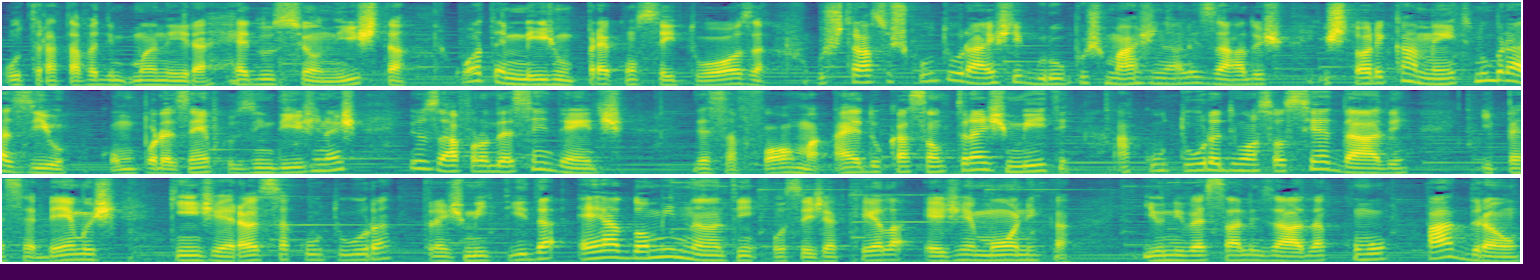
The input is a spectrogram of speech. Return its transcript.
ou tratava de maneira reducionista ou até mesmo preconceituosa os traços culturais de grupos marginalizados historicamente no Brasil, como por exemplo os indígenas e os afrodescendentes. Dessa forma, a educação transmite a cultura de uma sociedade e percebemos que, em geral, essa cultura transmitida é a dominante, ou seja, aquela hegemônica e universalizada como padrão.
